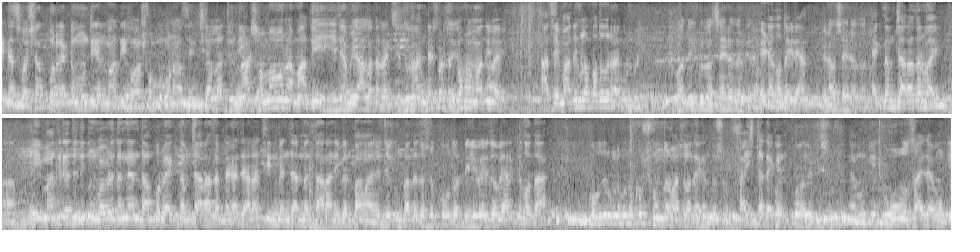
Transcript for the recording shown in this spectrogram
এটা ছয় সাত পরের একটা মুন্ডিয়ান মাদি হওয়ার সম্ভাবনা আছে ইনশাল্লাহ যদি সম্ভাবনা মাদি। এটা আমি আলাদা রাখছি হান্ড্রেড পার্সেন্ট কখন মাদি ভাই। আচ্ছা মাদিগুলো কত করে রাখবেন ভাই? মাদিগুলো চার হাজার এটা কত এটা? এটাও চার হাজার। একদম চার হাজার ভাই? হ্যাঁ। এই মাদিরা যদি কোনো ব্যবধান নেন দাম পড়বে একদম চার হাজার টাকা। যারা চিনবেন জানবেন তারা নিবেন বাংলাদেশের যে কোনো প্রান্তে দর্শক কবুতর ডেলিভারি দেবে। আরেকটা কথা কবুতরগুলো কিন্তু খুব সুন্দর মাসালা দেখেন দর্শক। সাইজটা দেখেন কোয়ালিটি এমনকি গোল সাইজ এমনকি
